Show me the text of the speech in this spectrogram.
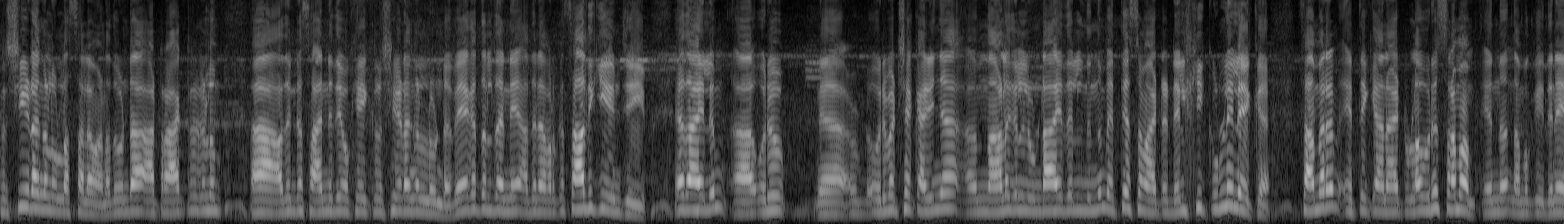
കൃഷിയിടങ്ങളുള്ള സ്ഥലമാണ്. അതുകൊണ്ട് ആ ട്രാക്ടറുകളും അതിന്റെ സാന്നിധ്യമൊക്കെ ഈ കൃഷിയിടങ്ങളിലുണ്ട്. വേഗത്തിൽ തന്നെ അതിനവർക്ക് സാധിക്കുകയും ചെയ്യും. ഏതായാലും ഒരു ഒരുപക്ഷെ കഴിഞ്ഞ നാളുകളിൽ ഉണ്ടായതിൽ നിന്നും വ്യത്യസ്തമായിട്ട് ഡൽഹിക്കുള്ളിലേക്ക് സമരം എത്തിക്കാനായിട്ടുള്ള ഒരു ശ്രമം എന്ന് നമുക്ക് ഇതിനെ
